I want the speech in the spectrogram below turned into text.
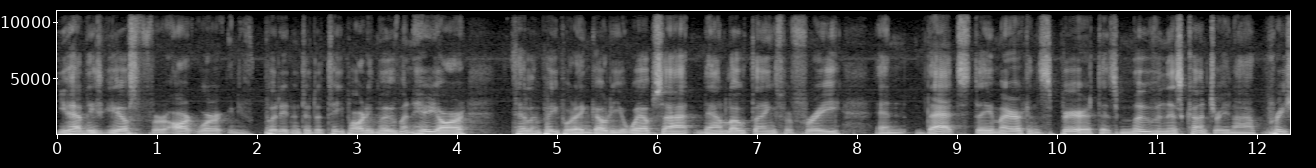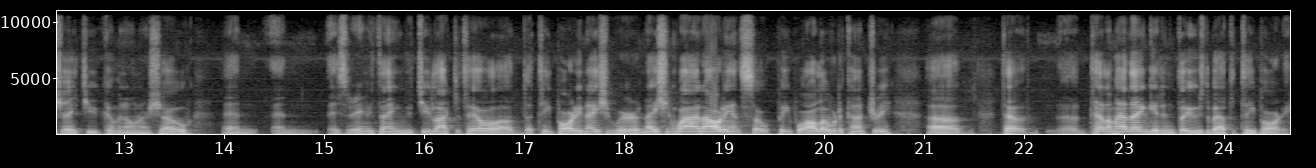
You have these gifts for artwork, and you've put it into the Tea Party movement. And here you are telling people they can go to your website, download things for free. And that's the American spirit that's moving this country. And I appreciate you coming on our show. And and is there anything that you'd like to tell uh, the Tea Party Nation? We're a nationwide audience, so people all over the country. Uh, tell uh, tell them how they can get enthused about the Tea Party.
